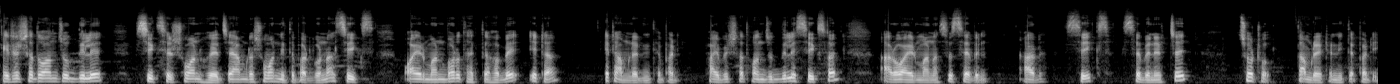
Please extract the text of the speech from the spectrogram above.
এটার সাথে ওয়ান যোগ দিলে সিক্সের সমান হয়ে যায়, আমরা সমান নিতে পারব না। সিক্স ওয়ের মান বড় থাকতে হবে, এটা এটা আমরা নিতে পারি। ফাইভের সাথে ওয়ান যোগ দিলে সিক্স হয়, আর ওয়ের মান আছে সেভেন আর সিক্স সেভেনের চেয়ে ছোটো আমরা এটা নিতে পারি।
